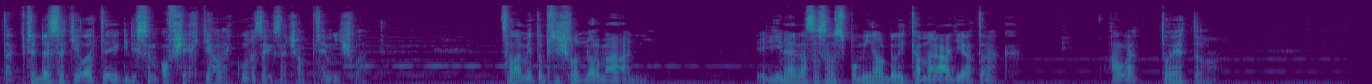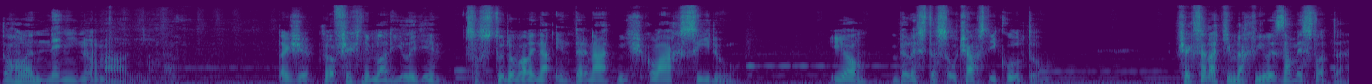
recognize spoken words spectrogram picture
tak před deseti lety, kdy jsem o všech těchto kurzech začal přemýšlet. Celé mi to přišlo normální. Jediné, na co jsem vzpomínal, byli kamarádi a tak. Ale to je to. Tohle není normální. Takže pro všechny mladí lidi, co studovali na internátních školách sídů. Jo, byli jste součástí kultu. Však se nad tím na chvíli zamyslete.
